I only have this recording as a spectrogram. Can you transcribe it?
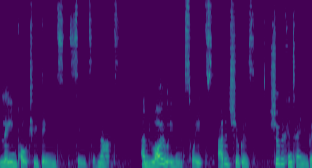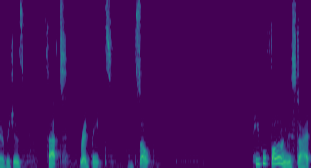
lean poultry, beans, seeds, and nuts, and low in sweets, added sugars, sugar containing beverages, fats, red meats, and salt. People following this diet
